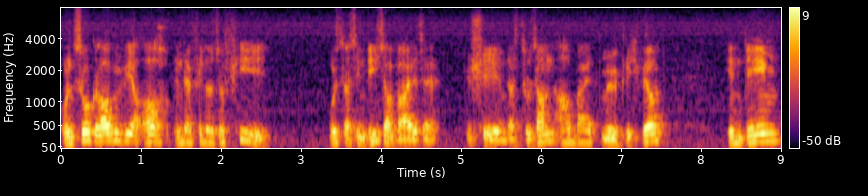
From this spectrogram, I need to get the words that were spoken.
Und so glauben wir auch in der Philosophie muss das in dieser Weise geschehen, dass Zusammenarbeit möglich wird, indem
